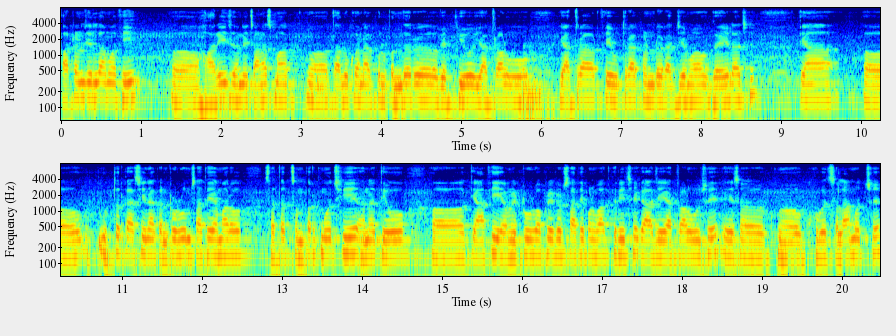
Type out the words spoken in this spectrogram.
પાટણ જિલ્લામાંથી હારીજ અને ચાણસ્મા તાલુકાના કુલ પંદર વ્યક્તિઓ યાત્રાળુઓ યાત્રા અર્થે ઉત્તરાખંડ રાજ્યમાં ગયેલા છે. ત્યાં ઉત્તરકાશીના ઉત્તર કાશીના કંટ્રોલ રૂમ સાથે અમારો સતત સંપર્કમાં છીએ અને તેઓ ત્યાંથી અમે ટૂર ઓપરેટર સાથે પણ વાત કરી છે કે આ જે યાત્રાળુઓ છે એ ખૂબ જ સલામત છે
